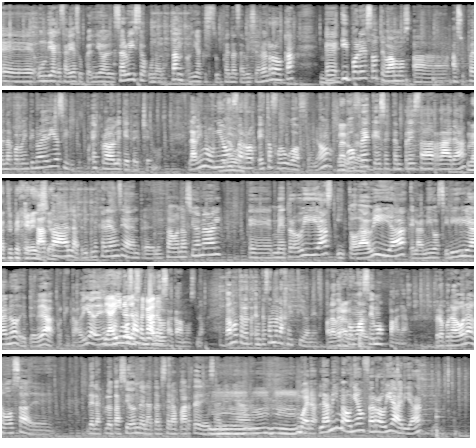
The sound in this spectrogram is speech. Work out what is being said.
eh, un día que se había suspendido el servicio, uno de los tantos días que se suspende el servicio en el Roca, eh, y por eso te vamos a, a suspender por 29 días y es probable que te echemos. La misma Unión. Ferro... Esto fue Ugofe, ¿no? Claro, Ugofe, claro. que es esta empresa rara. Una triple gerencia. Estatal, la triple gerencia entre el Estado Nacional, eh, Metrovías y todavía el amigo Cirigliano de TVA, porque todavía de, De ahí no cosas sacaron. lo sacamos. No. Estamos empezando las gestiones para ver Claro, cómo claro. hacemos para. Pero por ahora goza de, de la explotación de la tercera parte de esa Mm, línea. Bueno, la misma Unión Ferroviaria,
